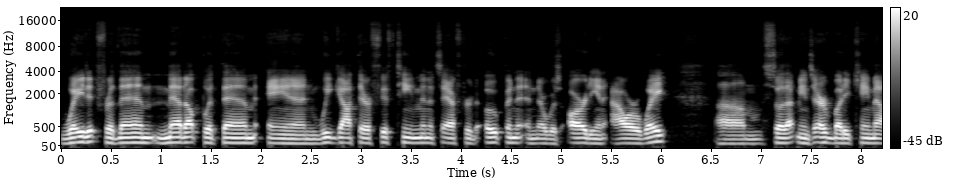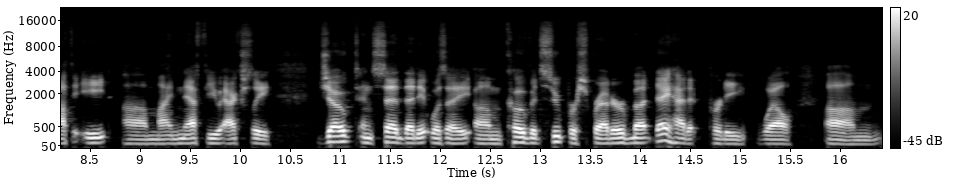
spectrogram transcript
waited for them, met up with them, and we got there 15 minutes after it opened, and there was already an hour wait. Um, so that means everybody came out to eat. Uh, my nephew actually joked and said that it was a um, COVID super spreader, but they had it pretty well um,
